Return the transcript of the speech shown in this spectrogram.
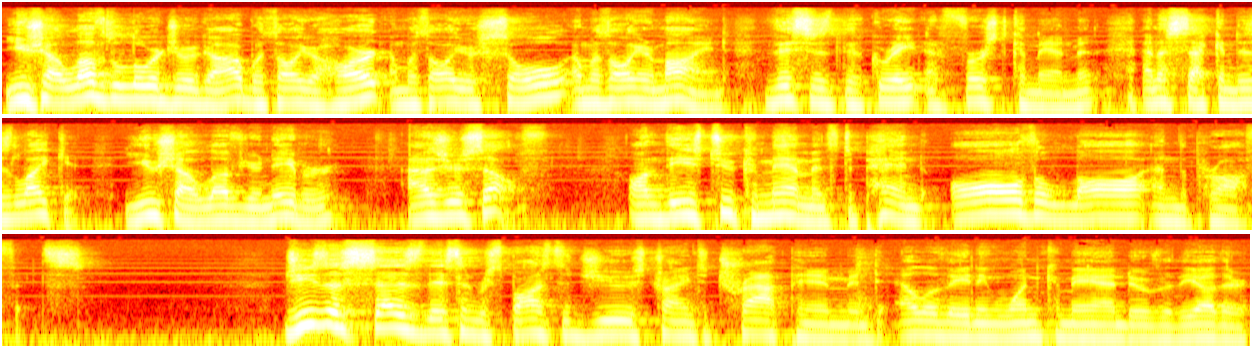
You shall love the Lord your God with all your heart, and with all your soul, and with all your mind. This is the great and first commandment, and a second is like it. You shall love your neighbor as yourself. On these two commandments depend all the law and the prophets. Jesus says this in response to Jews trying to trap him into elevating one command over the other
